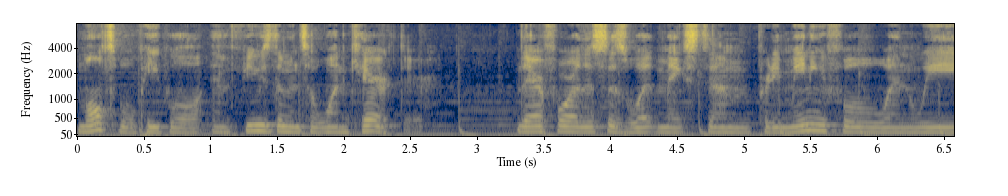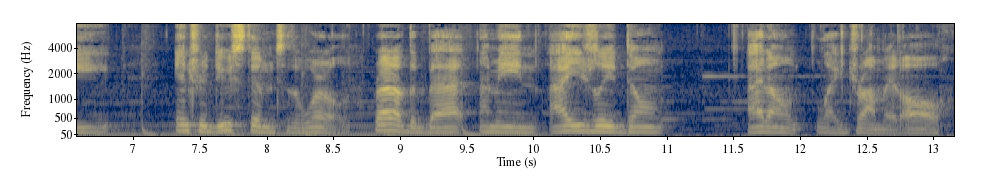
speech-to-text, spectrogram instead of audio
multiple people and fuse them into one character. Therefore, this is what makes them pretty meaningful when we introduce them to the world. Right off the bat, I mean, I usually don't I don't like drama at all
